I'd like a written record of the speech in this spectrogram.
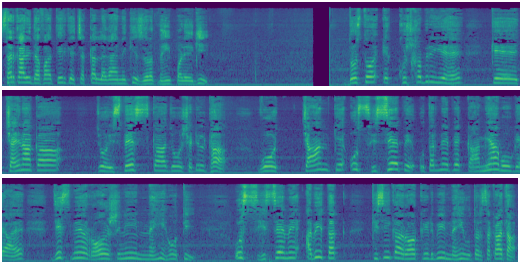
सरकारी दफातर के चक्कर लगाने की ज़रूरत नहीं पड़ेगी। दोस्तों, एक खुशखबरी ये है कि चाइना का जो स्पेस का जो शटल था, वो चाँद के उस हिस्से पे उतरने पे कामयाब हो गया है, जिसमें रोशनी नहीं होती। उस हिस्से में अभी तक किसी का रॉकेट भी नहीं उतर सका था।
